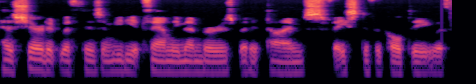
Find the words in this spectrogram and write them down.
has shared it with his immediate family members, but at times faced difficulty with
